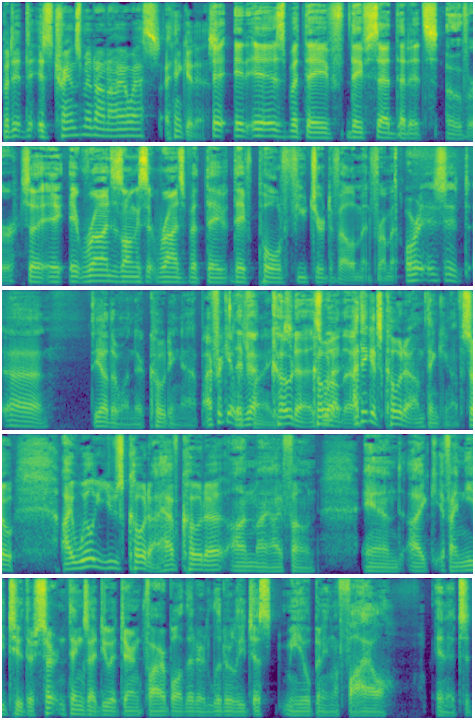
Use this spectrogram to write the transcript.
But it is Transmit on iOS. I think it is. It, it is, but they've they've said that it's over. So it, it runs as long as it runs, but they they've pulled future development from it. Or is it? Uh, the other one, their coding app. I forget They've which one. I use. Coda as Coda. well, though. I think it's Coda. I'm thinking of. So I will use Coda. I have Coda on my iPhone, and I, if I need to, there's certain things I do at Daring Fireball that are literally just me opening a file, and it's a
